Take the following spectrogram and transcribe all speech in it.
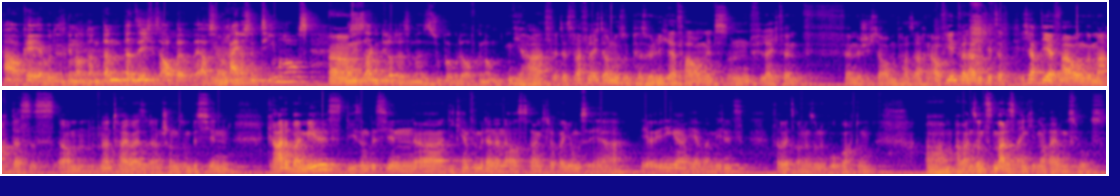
Ah, okay, ja gut, genau. Dann, dann, dann sehe ich das auch aus, ja. rein aus dem Team raus. Ähm, muss ich sagen, haben die Leute das immer super gut aufgenommen. Ja, das war vielleicht auch nur so persönliche Erfahrung jetzt und vielleicht vermische ich da auch ein paar Sachen. Auf jeden Fall habe ich jetzt, ich habe die Erfahrung gemacht, dass es ähm, ne, teilweise dann schon so ein bisschen gerade bei Mädels, die so ein bisschen äh, die Kämpfe miteinander austragen. Ich glaube bei Jungs eher, eher weniger, eher bei Mädels. Das ist aber jetzt auch nur so eine Beobachtung. Ähm, aber ansonsten war das eigentlich immer reibungslos.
